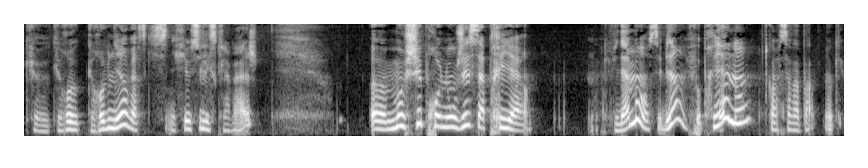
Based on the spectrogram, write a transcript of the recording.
que, revenir vers ce qui signifie aussi l'esclavage. Euh, Moshe prolongeait sa prière. évidemment, c'est bien, il faut prier, non? Quand ça va pas. Ok.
